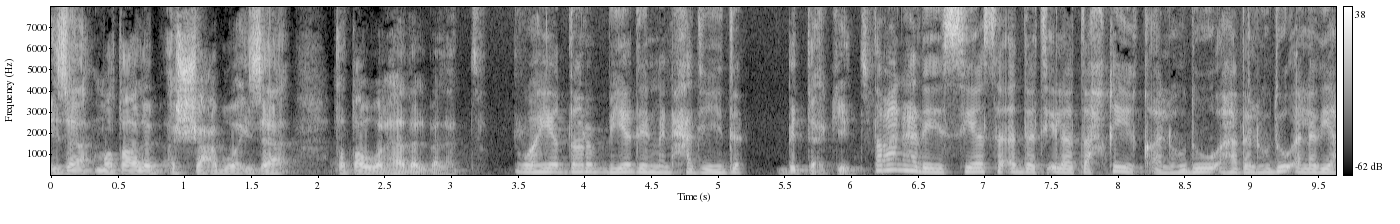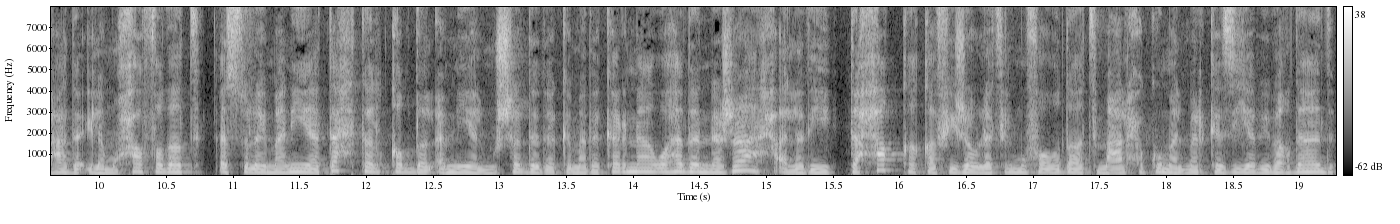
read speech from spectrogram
إزاء مطالب الشعب وإزاء تطور هذا البلد. وهي الضرب بيد من حديد. بالتأكيد. طبعا هذه السياسة أدت إلى تحقيق الهدوء هذا الهدوء الذي عاد إلى محافظة السليمانية تحت القبضة الأمنية المشددة كما ذكرنا وهذا النجاح الذي تحقق في جولة المفاوضات مع الحكومة المركزية ببغداد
